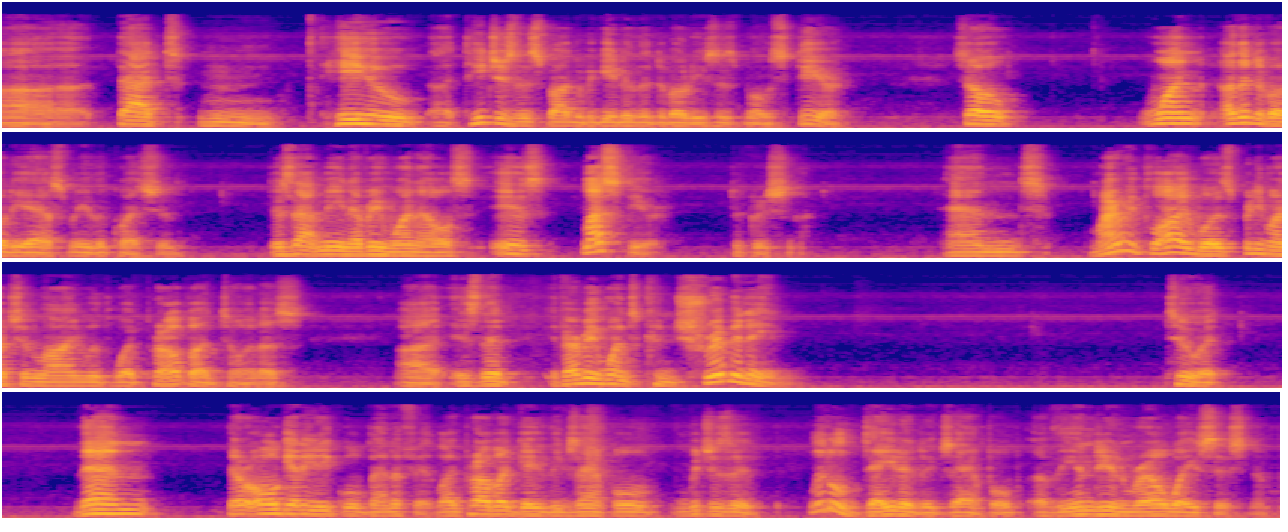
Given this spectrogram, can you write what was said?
uh, that hmm, he who uh, teaches this Bhagavad Gita, to the devotees, is most dear. So one other devotee asked me the question, does that mean everyone else is less dear to Krishna? And my reply was pretty much in line with what Prabhupada taught us, uh, is that if everyone's contributing to it, then they're all getting equal benefit. Like Prabhupada gave the example, which is a little dated example of the Indian railway system.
